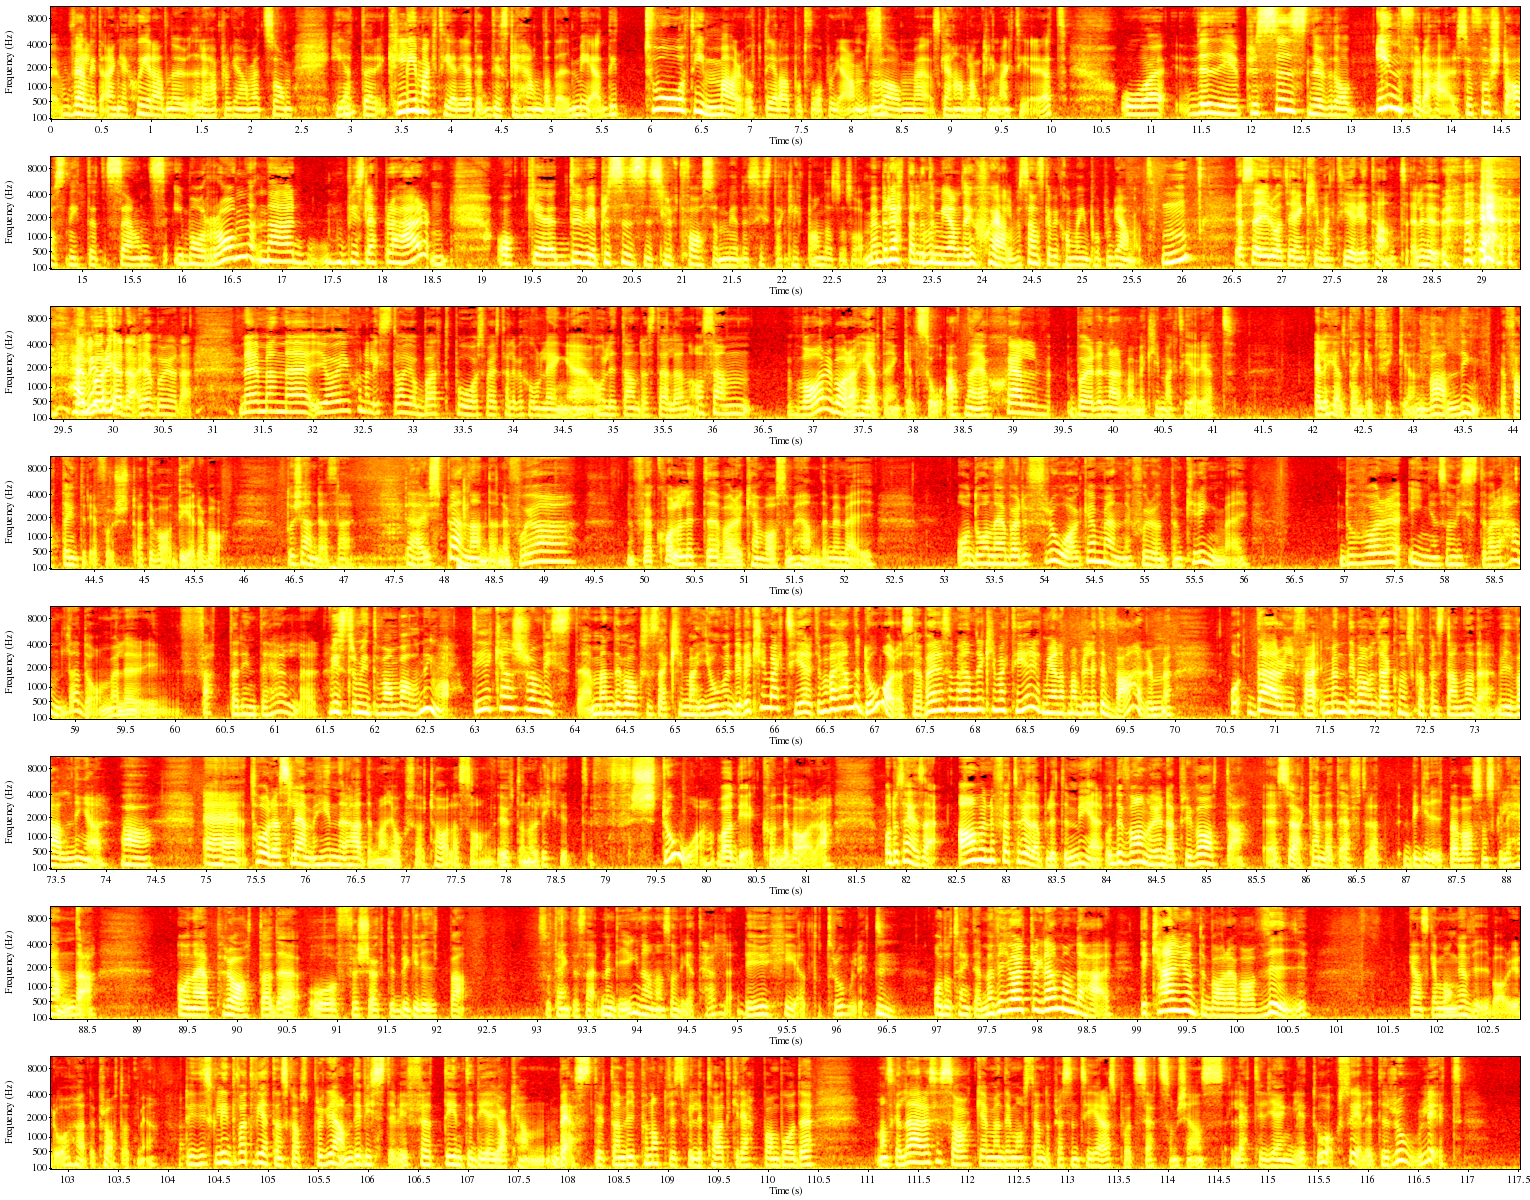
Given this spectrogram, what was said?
eh, väldigt engagerad nu i det här programmet som heter Klimakteriet, det ska hända dig med. Är två timmar uppdelat på två program som eh, ska handla om klimakteriet. Och vi är precis nu då inför det här, så första avsnittet sänds imorgon när vi släpper det här. Och eh, du är precis i slutfasen med det sista klippandet och så. Men berätta lite mer om dig själv, sen ska vi komma in på programmet. Mm. Jag säger då att jag är en klimakterietant, eller hur? jag börjar där, jag börjar där. Nej men eh, jag är ju journalist och har jobbat på Sveriges Television länge och lite andra ställen. Och sen var det bara helt enkelt så att när jag själv började närma mig klimakteriet, eller helt enkelt fick en vallning, jag fattade ju inte det först, att det var det det var. Då kände jag så här, det här är spännande, nu får jag, nu får jag kolla lite vad det kan vara som händer med mig. Och då när jag började fråga människor runt omkring mig, då var det ingen som visste vad det handlade om, eller fattade inte heller. Visste de inte vad en vallning var? Det kanske de visste, men det var också så här, klima, jo men det är väl klimakteriet, ja, men vad händer då? då? Så jag, vad är det som händer i klimakteriet mer än att man blir lite varm? Och där ungefär, men det var väl där kunskapen stannade, vid vallningar. Ja. Eh, torra slemhinnor hade man ju också hört talas om utan att riktigt förstå vad det kunde vara. Och då tänkte jag så här, ja men nu får jag ta reda på lite mer. Och det var nog det där privata eh, sökandet efter att begripa vad som skulle hända. Och när jag pratade och försökte begripa så tänkte jag så här, men det är ingen annan som vet heller. Det är ju helt otroligt. Mm. Och då tänkte jag, men vi gör ett program om det här. Det kan ju inte bara vara vi. Ganska många vi var det ju då, hade pratat med. Det skulle inte vara ett vetenskapsprogram, det visste vi, för att det är inte det jag kan bäst. Utan vi på något vis ville ta ett grepp om både man ska lära sig saker men det måste ändå presenteras på ett sätt som känns lättillgängligt och också är lite roligt.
